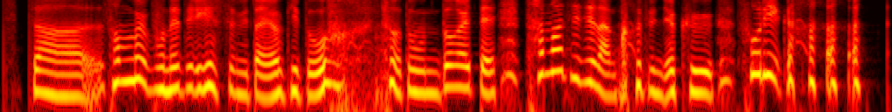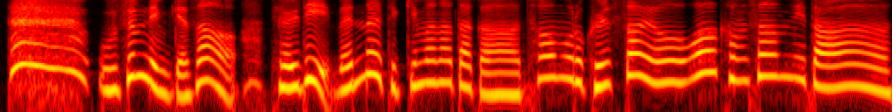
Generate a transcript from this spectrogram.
진짜 선물 보내드리겠습니다 여기도. 저도 운동할 때 참아지진 않거든요 그 소리가 웃음님께서 별디 맨날 듣기만 하다가 처음으로 글 써요. 와 감사합니다.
